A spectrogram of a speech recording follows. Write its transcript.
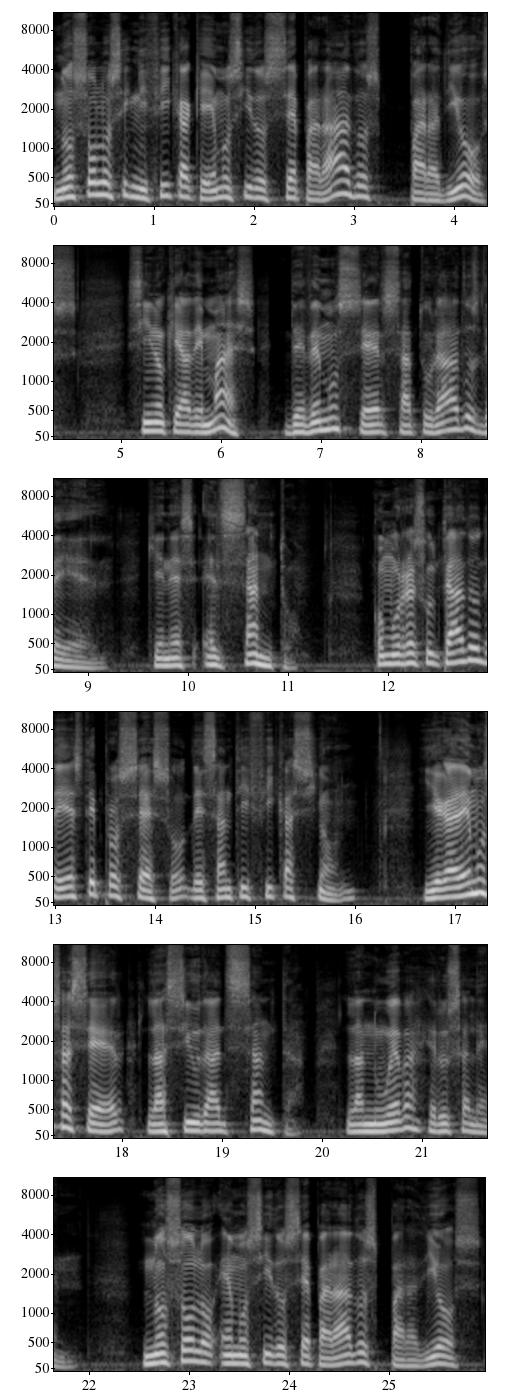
no solo significa que hemos sido separados para Dios, sino que además debemos ser saturados de Él, quien es el santo. Como resultado de este proceso de santificación, llegaremos a ser la ciudad santa, la nueva Jerusalén. No solo hemos sido separados para Dios,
